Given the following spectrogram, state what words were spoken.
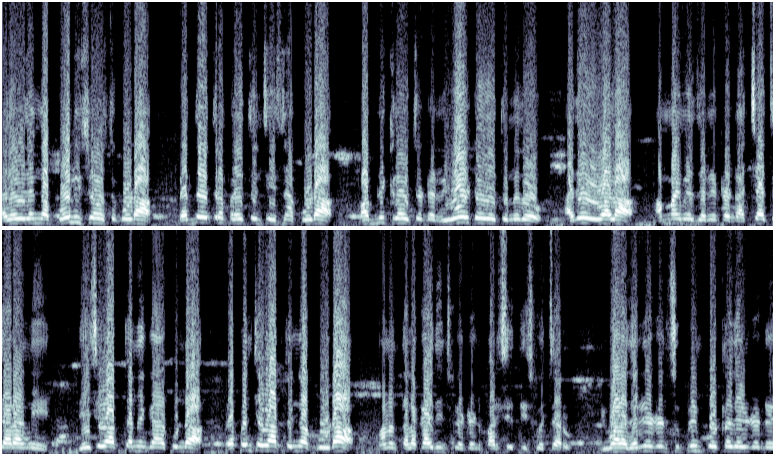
అదేవిధంగా పోలీస్ వ్యవస్థ కూడా పెద్ద ఎత్తున ప్రయత్నం చేసినా కూడా పబ్లిక్లో వచ్చే రివోల్ట్ ఏదైతే ఉన్నదో అదే ఇవాళ అమ్మాయి మీద జరిగినటువంటి అత్యాచారాన్ని దేశవ్యాప్తంగా కాకుండా ప్రపంచవ్యాప్తంగా కూడా మనం తలకాయించుకునేటువంటి పరిస్థితి తీసుకొచ్చారు. ఇవాళ జరిగినటువంటి సుప్రీంకోర్టులో జరిగినటువంటి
